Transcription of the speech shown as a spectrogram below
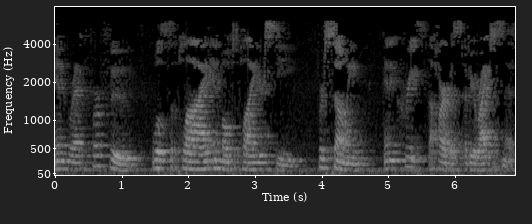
and bread for food will supply and multiply your seed for sowing and increase the harvest of your righteousness.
